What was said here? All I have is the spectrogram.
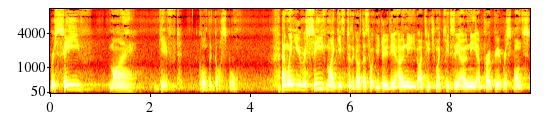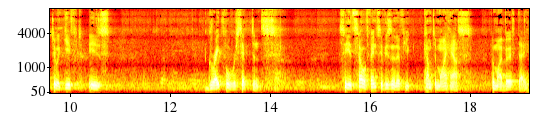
receive my gift called the gospel. And when you receive my gift to the gospel, that's what you do. The only, I teach my kids, the only appropriate response to a gift is grateful receptance. See, it's so offensive, isn't it, if you come to my house for my birthday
